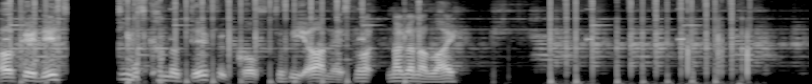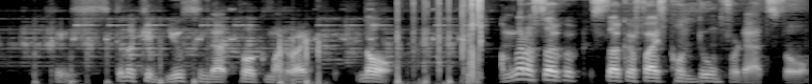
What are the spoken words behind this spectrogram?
Okay, this is kind of difficult to be honest. Not not gonna lie. Okay, he's gonna keep using that Pokemon, right? No, I'm gonna sacrifice Condoom for that. So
